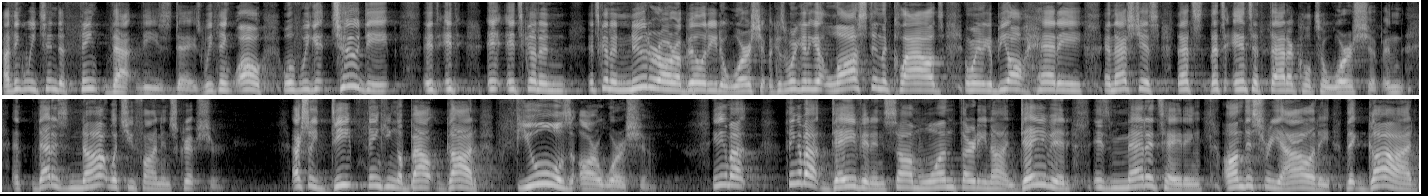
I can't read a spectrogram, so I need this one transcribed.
I think we tend to think that these days. We think, oh, well, if we get too deep, it, it, it, it's going to it's gonna neuter our ability to worship because we're going to get lost in the clouds and we're going to be all heady. And that's just, that's, that's antithetical to worship. And, and that is not what you find in Scripture. Actually, deep thinking about God fuels our worship. You think about Think about David in Psalm 139. David is meditating on this reality that God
